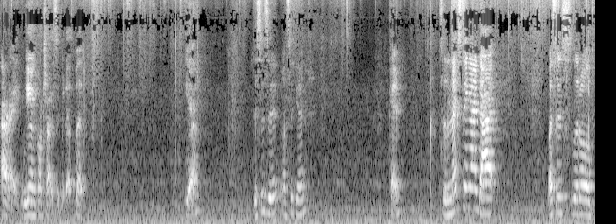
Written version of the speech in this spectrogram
right, we ain't gonna try to zip it up, but yeah, this is it once again. Okay, so the next thing I got was this little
